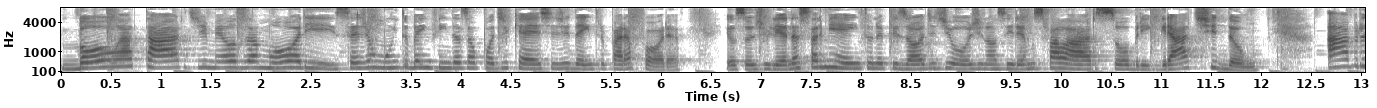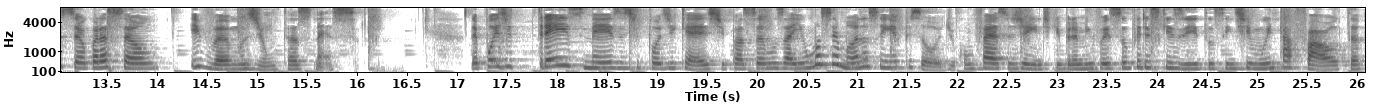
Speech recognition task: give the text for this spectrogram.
Boa tarde, meus amores! Sejam muito bem-vindas ao podcast de Dentro para Fora. Eu sou Juliana Sarmiento. No episódio de hoje, nós iremos falar sobre gratidão. Abra o seu coração e vamos juntas nessa. Depois de três meses de podcast, passamos aí uma semana sem episódio. Confesso, gente, que para mim foi super esquisito, senti muita falta.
